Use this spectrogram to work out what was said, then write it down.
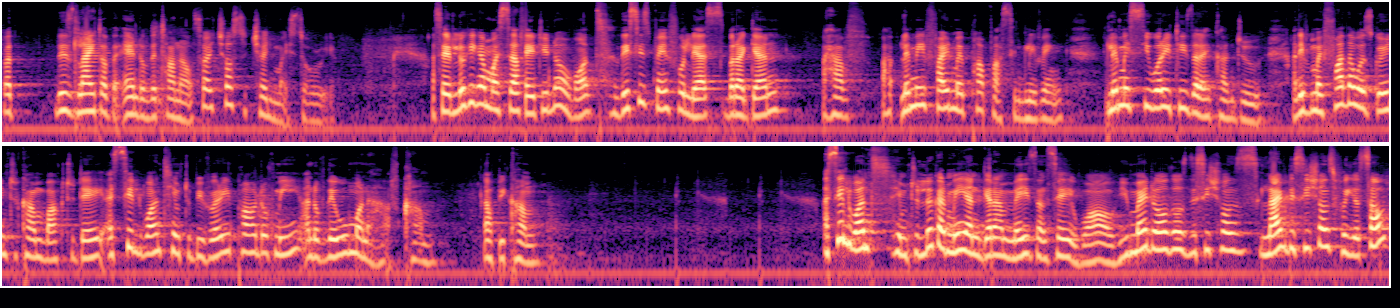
but there's light at the end of the tunnel. So I chose to change my story. I said, looking at myself, I said, you know what? This is painful, yes, but again, I have, uh, let me find my purpose in living. Let me see what it is that I can do. And if my father was going to come back today, I still want him to be very proud of me and of the woman I have come, I've become. I still want him to look at me and get amazed and say, wow, you made all those decisions, life decisions for yourself?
